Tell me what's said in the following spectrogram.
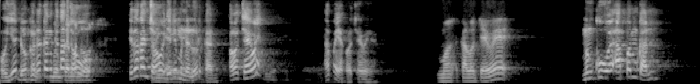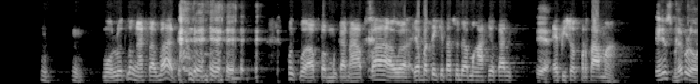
Oh iya dong karena kan kita cowok. menelur- kita kan cowok Oh, iya, jadi iya, menelurkan. Kalau cewek? Apa ya kalau cewek ya? Ma- kalau cewek? Mengkue apem kan? Hmm, mulut lu ngasal banget. Gua apa makan apa? Wah, Yang penting kita sudah menghasilkan Iya. episode pertama. ini sebenarnya belum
